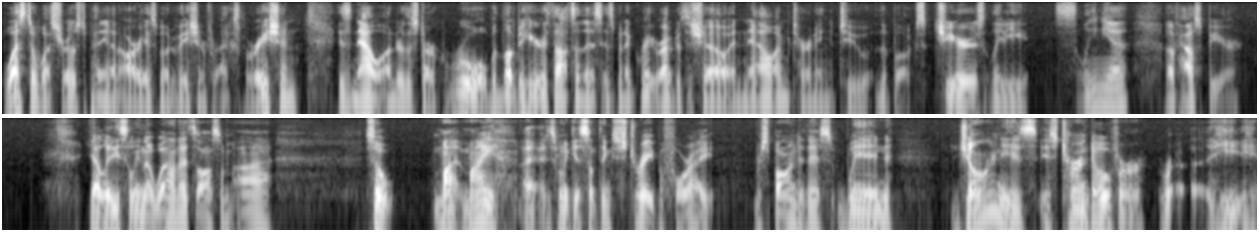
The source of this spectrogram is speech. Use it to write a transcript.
west of Westeros, depending on Arya's motivation for exploration, is now under the Stark rule. Would love to hear your thoughts on this. It's been a great ride with the show, and now I'm turning to the books. Cheers, Lady Selenia of House Beer. Yeah, Lady Selena. Wow, that's awesome. Uh, so my my, I just want to get something straight before I respond to this. When Jon is is turned over, uh, he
